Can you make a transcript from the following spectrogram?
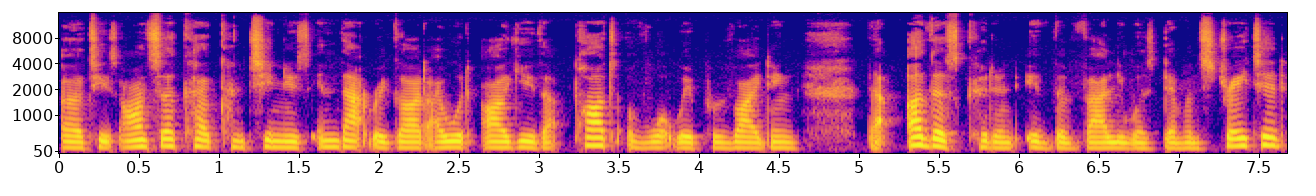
uh, to his answer, Kirk continues in that regard. I would argue that part of what we're providing that others couldn't if the value was demonstrated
